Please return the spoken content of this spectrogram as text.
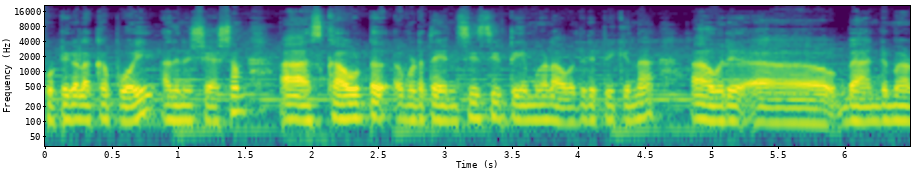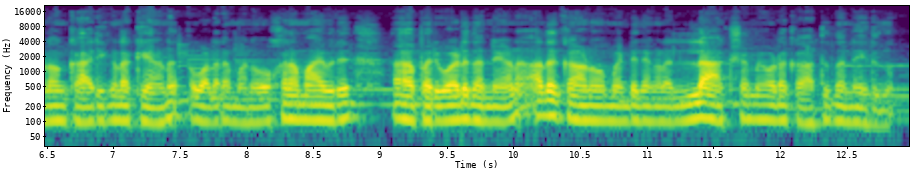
കുട്ടികളൊക്കെ പോയി. അതിനുശേഷം സ്കൗട്ട് ഇവിടുത്തെ എൻ സി സി ടീമുകൾ അവതരിപ്പിക്കുന്ന ഒരു ബാൻഡ് മേളവും കാര്യങ്ങളൊക്കെയാണ്. വളരെ മനോഹരമായ ഒരു പരിപാടി തന്നെയാണ്. അത് കാണുവാൻ വേണ്ടി ഞങ്ങളെല്ലാം അക്ഷമയോടെ കാത്തു തന്നെ ഇരുന്നു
